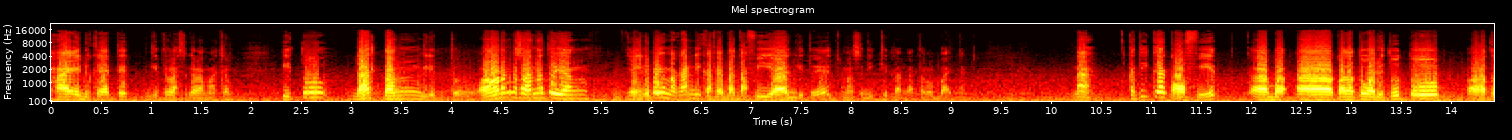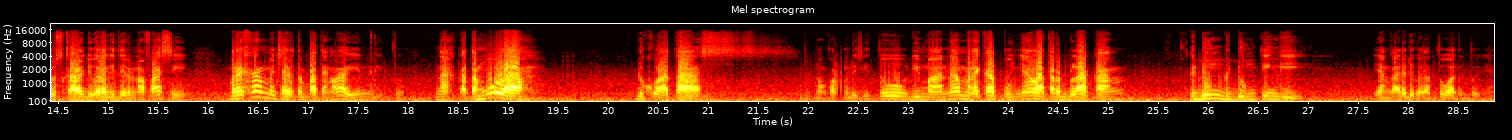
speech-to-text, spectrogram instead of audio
high educated gitulah segala macam itu datang gitu. Orang-orang ke sana tuh yang yang ini pengen makan di cafe Batavia gitu ya cuma sedikit lah nggak terlalu banyak. Nah ketika covid uh, uh, kota tua ditutup terus sekarang juga lagi direnovasi mereka mencari tempat yang lain gitu. Nah ketemulah duku atas nongkrong di situ di mana mereka punya latar belakang gedung-gedung tinggi yang nggak ada di kota tua tentunya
